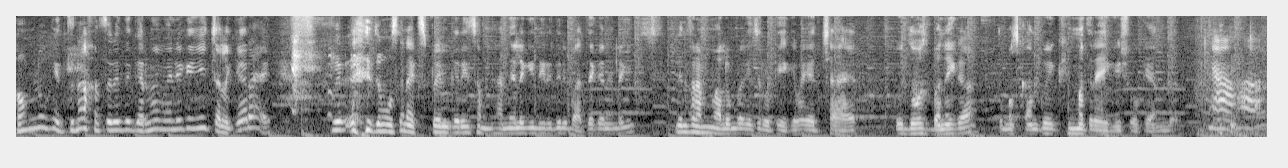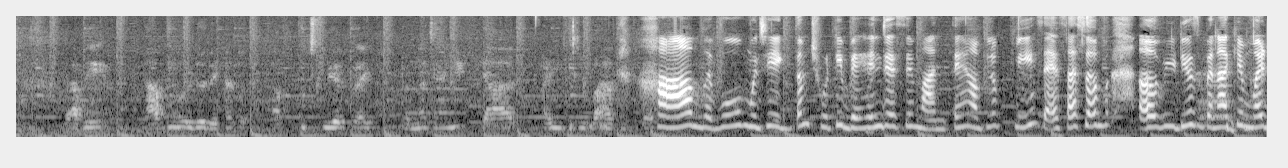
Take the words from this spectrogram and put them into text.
हम लोग इतना हंस रहे थे घर में मैंने कहा ये चल क्या रहा है? फिर जब मुस्कान एक्सप्लेन करी समझाने लगी धीरे धीरे बातें करने लगी लेकिन फिर हमें मालूम पड़ा कि चलो ठीक है भाई अच्छा है कोई दोस्त बनेगा तो मुस्कान को एक हिम्मत रहेगी शो के अंदर। हाँ। तो आपने आपने वो वीडियो देखा तो कुछ क्लियर करना चाहेंगे? क्या भाई किसी बात हाँ? वो मुझे एकदम छोटी बहन जैसे मानते हैं। आप लोग प्लीज़ ऐसा सब वीडियोस बना के मत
